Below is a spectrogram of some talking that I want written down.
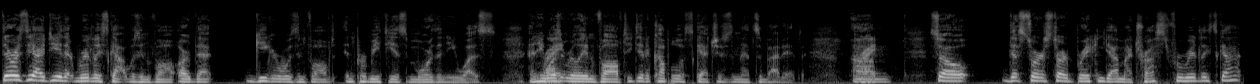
there was the idea that Ridley Scott was involved, or that Giger was involved in Prometheus more than he was, and he right. wasn't really involved. He did a couple of sketches, and that's about it. Um, right. So this sort of started breaking down my trust for Ridley Scott.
